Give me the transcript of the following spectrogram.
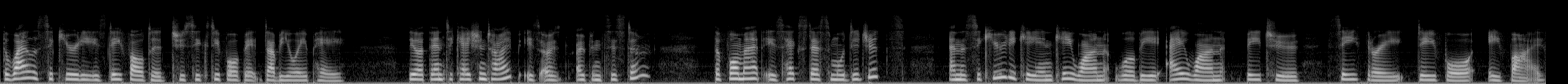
the wireless security is defaulted to 64-bit WEP. The authentication type is Open System, the format is hexadecimal digits, and the security key in Key 1 will be A1, B2, C3, D4, E5.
